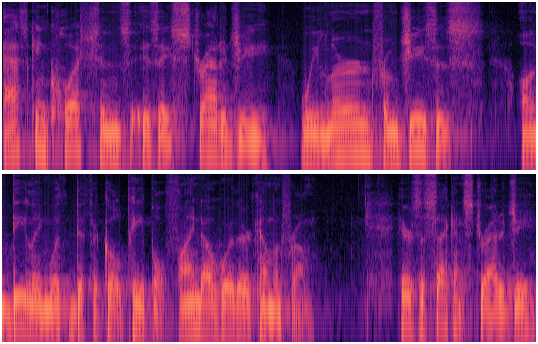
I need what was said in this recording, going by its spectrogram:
Asking questions is a strategy we learn from Jesus on dealing with difficult people. Find out where they're coming from. Here's the second strategy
